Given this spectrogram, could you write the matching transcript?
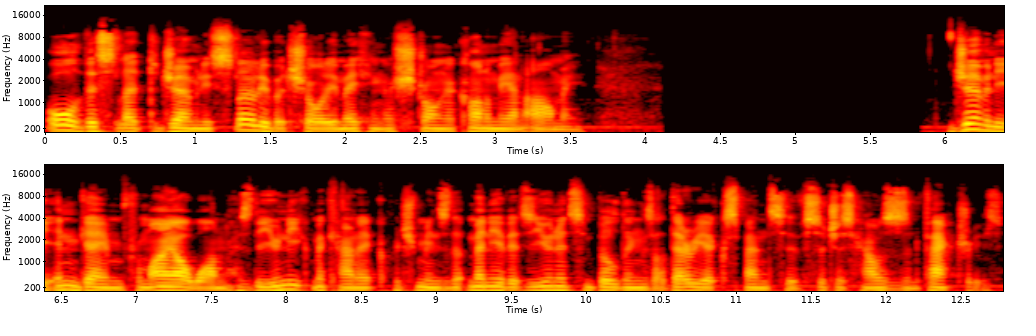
All this led to Germany slowly but surely making a strong economy and army, Germany in-game from IR1 has the unique mechanic which means that many of its units and buildings are very expensive such as houses and factories.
